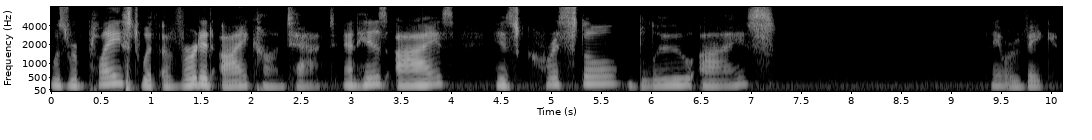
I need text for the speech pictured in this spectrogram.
was replaced with averted eye contact, and his eyes, his crystal blue eyes, they were vacant.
